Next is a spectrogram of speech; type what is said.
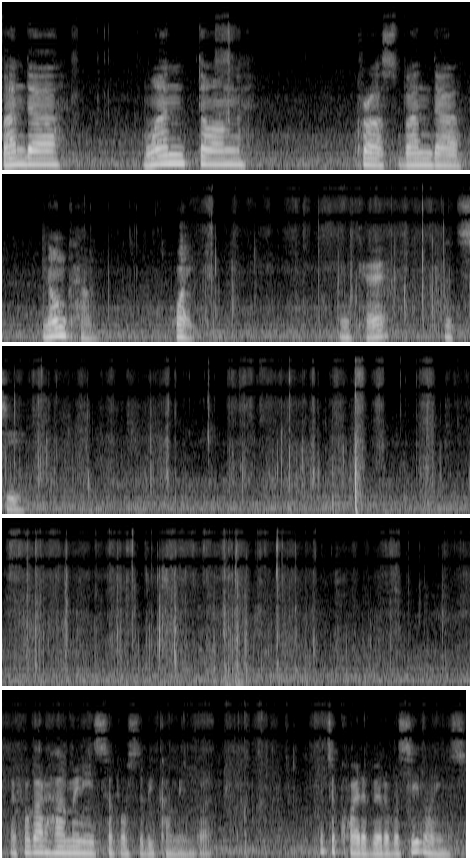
Banda Muantong cross Banda Nongkam white. Okay, let's see. I forgot how many is supposed to be coming, but it's a quite a bit of a seedlings.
